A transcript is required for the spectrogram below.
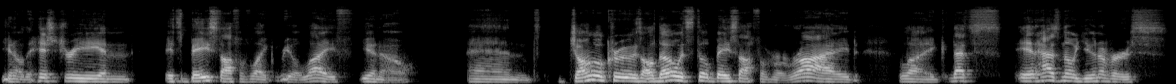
you know the history and it's based off of like real life you know and jungle cruise although it's still based off of a ride like that's it has no universe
